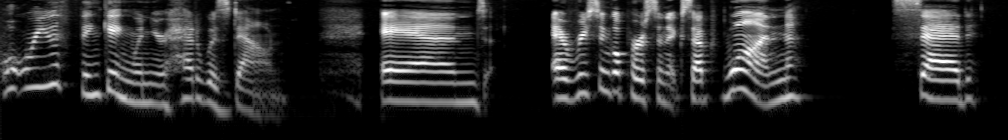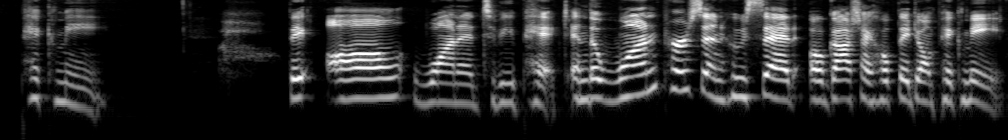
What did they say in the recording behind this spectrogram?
"What were you thinking when your head was down?" And every single person except one said, Pick me. they all wanted to be picked. And the one person who said, Oh gosh, I hope they don't pick me,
